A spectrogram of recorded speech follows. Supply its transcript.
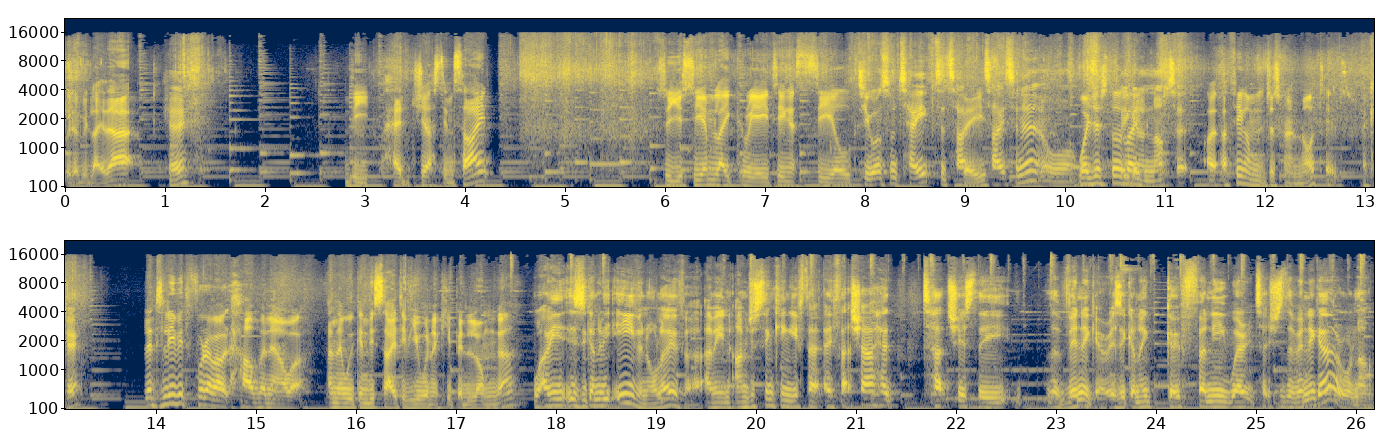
put a bit like that. Okay. The head just inside. So you see I'm like creating a sealed. Do you want some tape to tighten it, or Well, I just thought are you like gonna knot it? I, I think I'm just gonna knot it. Okay. Let's leave it for about half an hour, and then we can decide if you want to keep it longer. Well, I mean, is it going to be even all over? I mean, I'm just thinking if that if that shower head touches the the vinegar, is it going to go funny where it touches the vinegar or not?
